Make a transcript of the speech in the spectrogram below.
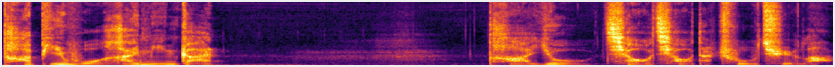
他比我还敏感。他又悄悄地出去了。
